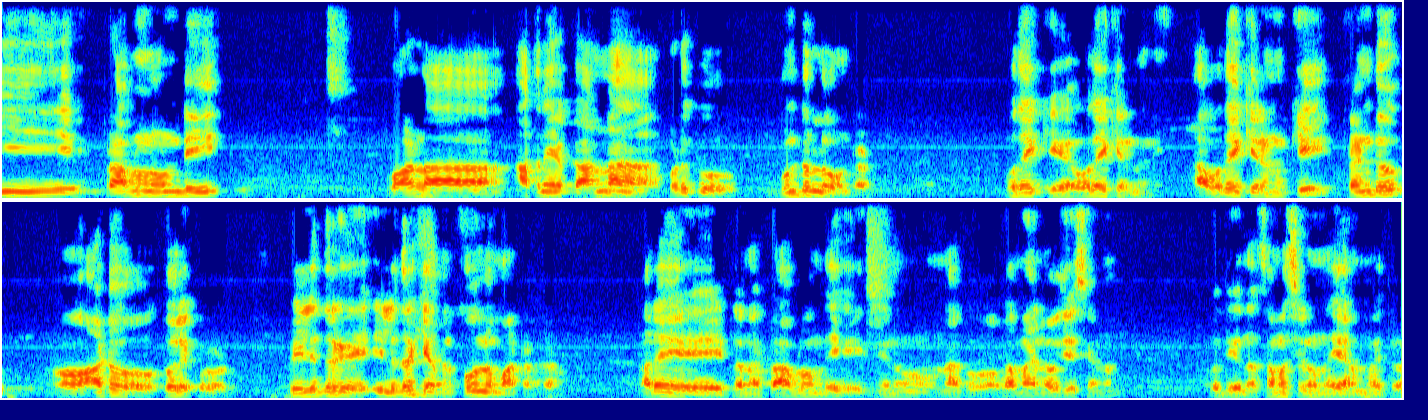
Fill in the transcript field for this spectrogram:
ఈ ప్రాబ్లంలో ఉండి వాళ్ళ అతని యొక్క అన్న కొడుకు గుంటూరులో ఉంటాడు ఉదయ్ కి- ఉదయ్ కిరణ్ అని ఆ ఉదయ్ కిరణ్కి ఫ్రెండ్ ఆటో తోలెక్కురాడు. వీళ్ళిద్దరికి వీళ్ళిద్దరికి అతను ఫోన్లో మాట్లాడతాడు. అరే ఇట్లా నాకు ప్రాబ్లం ఉంది నేను నాకు ఒక అమ్మాయిని లవ్ చేశాను. కొద్దిగా నా సమస్యలు ఉన్నాయి అమ్మాయితో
